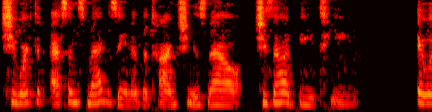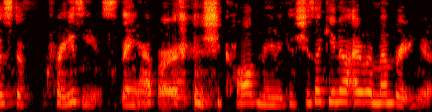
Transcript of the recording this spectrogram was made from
she worked at Essence Magazine at the time. She is now she's now at BT. It was the craziest thing ever. she called me because she's like, you know, I remember you.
